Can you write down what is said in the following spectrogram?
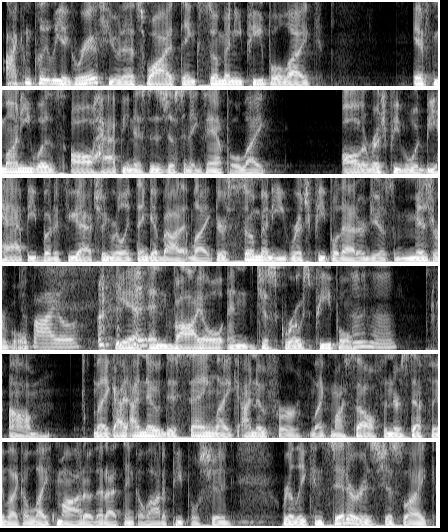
i completely agree with you. That's why i think so many people like if money was all happiness is just an example like all the rich people would be happy, but if you actually really think about it, like there's so many rich people that are just miserable, vile, yeah, and vile and just gross people. Mm-hmm. Um, like I, I know this saying, like I know for like myself, and there's definitely like a life motto that I think a lot of people should really consider is just like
